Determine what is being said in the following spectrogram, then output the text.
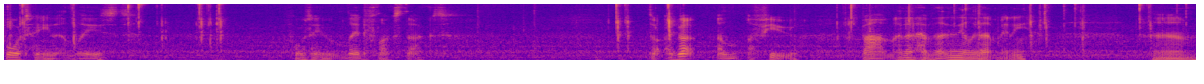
14 at least. 14 lead flux ducts. So I've got a, a few, but I don't have that nearly that many. Um,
